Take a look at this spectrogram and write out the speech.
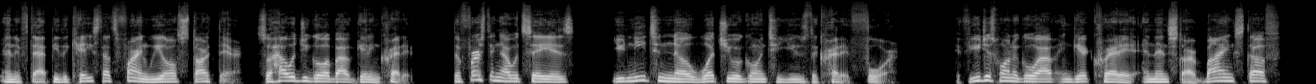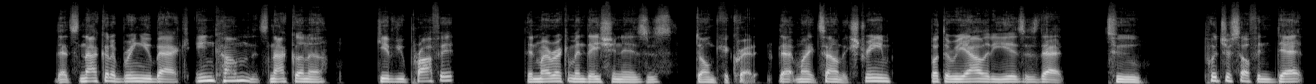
And if that be the case, that's fine. We all start there. So how would you go about getting credit? The first thing I would say is you need to know what you are going to use the credit for. If you just want to go out and get credit and then start buying stuff that's not going to bring you back income, that's not going to give you profit, then my recommendation is is don't get credit. That might sound extreme, but the reality is is that to put yourself in debt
